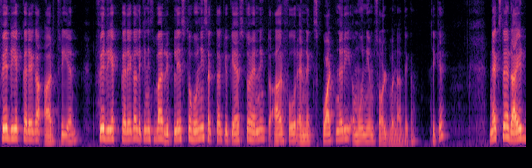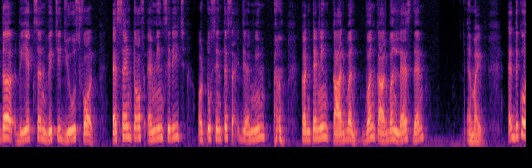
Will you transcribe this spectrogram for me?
फिर रिएक्ट करेगा आर थ्री एन फिर रिएक्ट करेगा, लेकिन इस बार रिप्लेस तो हो नहीं सकता, क्योंकि एस तो है नहीं तो R four N X quaternary ammonium salt बना देगा, ठीक है? नेक्स्ट है write the reaction which is use for ascent of amine series और to synthesise amine containing carbon one carbon less than amide देखो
